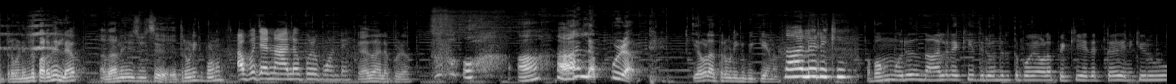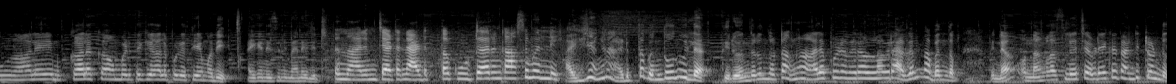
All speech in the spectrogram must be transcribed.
എത്ര മണി മണിന്ന് പറഞ്ഞില്ല. അതാണ് ഞാൻ ചോദിച്ചത്. എത്ര മണിക്ക് പോണം? അപ്പൊ ചേട്ടൻ ആലപ്പുഴ പോണ്ടേ? ഏത് ആലപ്പുഴ? ഓ ആ ആലപ്പുഴ. എവളെ എത്ര മണിക്ക് പിക്ക് ചെയ്യണം? നാലരക്ക് അപ്പം ഒരു നാലരയ്ക്ക് തിരുവനന്തപുരത്ത് പോയി അവളെ പിക്ക് ചെയ്തിട്ട് എനിക്കൊരു നാലേ മുക്കാലൊക്കെ ആകുമ്പോഴത്തേക്ക് ആലപ്പുഴ എത്തിയാൽ മതി. I can easily manage it എന്നാലും ചേട്ടന്റെ അടുത്ത കൂട്ടുകാരൻ കാസിമല്ലേ അയ്യ അങ്ങനെ അടുത്ത ബന്ധമൊന്നുമില്ല. തിരുവനന്തപുരം തൊട്ട് അങ്ങ് ആലപ്പുഴ വരെ ഉള്ള ഒരു അകന്ന ബന്ധം. പിന്നെ ഒന്നാം ക്ലാസ്സിൽ വെച്ച് എവിടെയൊക്കെ കണ്ടിട്ടുണ്ട്.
